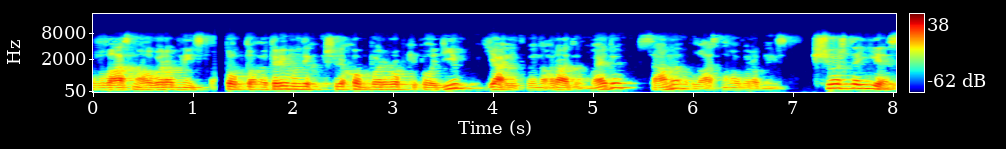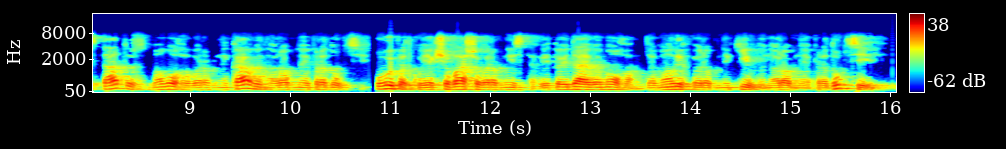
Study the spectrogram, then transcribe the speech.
власного виробництва, тобто отриманих шляхом переробки плодів, ягід винограду меду саме власного виробництва. Що ж дає статус малого виробника виноробної продукції? У випадку, якщо ваше виробництво відповідає вимогам до малих виробників виноробної продукції,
